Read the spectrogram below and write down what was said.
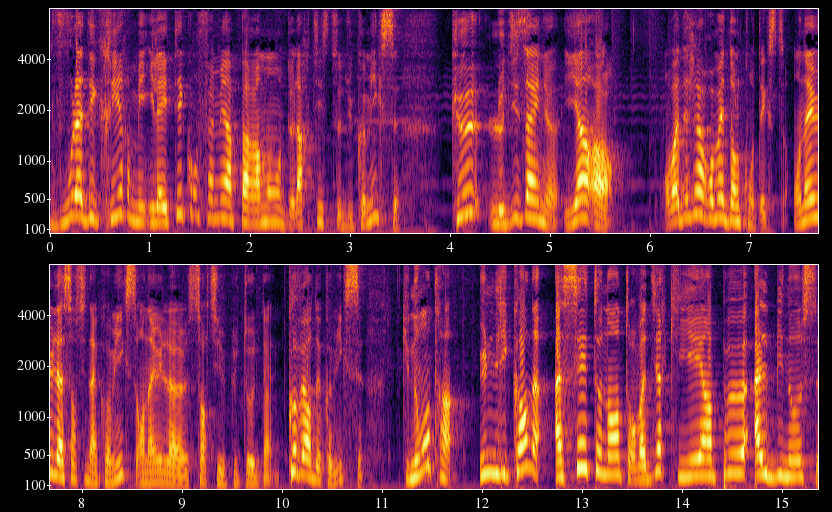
vous la décrire, mais il a été confirmé apparemment de l'artiste du comics que le design, y a... Alors, on va déjà remettre dans le contexte. On a eu la sortie d'un comics, on a eu la sortie plutôt d'un cover de comics qui nous montre une licorne assez étonnante, on va dire qui est un peu albinos.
